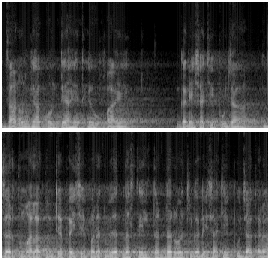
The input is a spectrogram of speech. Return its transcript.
जाणून घ्या कोणते आहेत हे उपाय. गणेशाची पूजा. जर तुम्हाला तुमचे पैसे परत मिळत नसतील तर दररोज गणेशाची पूजा करा.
